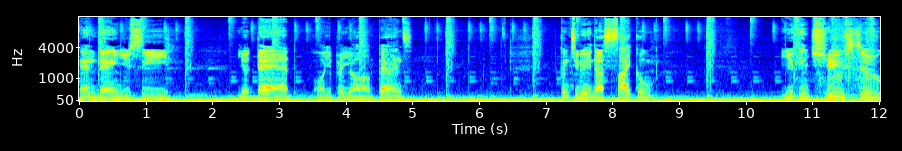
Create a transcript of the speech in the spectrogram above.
and then you see your dad or your your parents continuing that cycle. You can choose to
